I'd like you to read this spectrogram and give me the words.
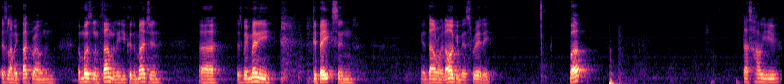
Islamic background and a Muslim family. You could imagine uh, there's been many debates and you know, downright arguments, really. But that's how you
